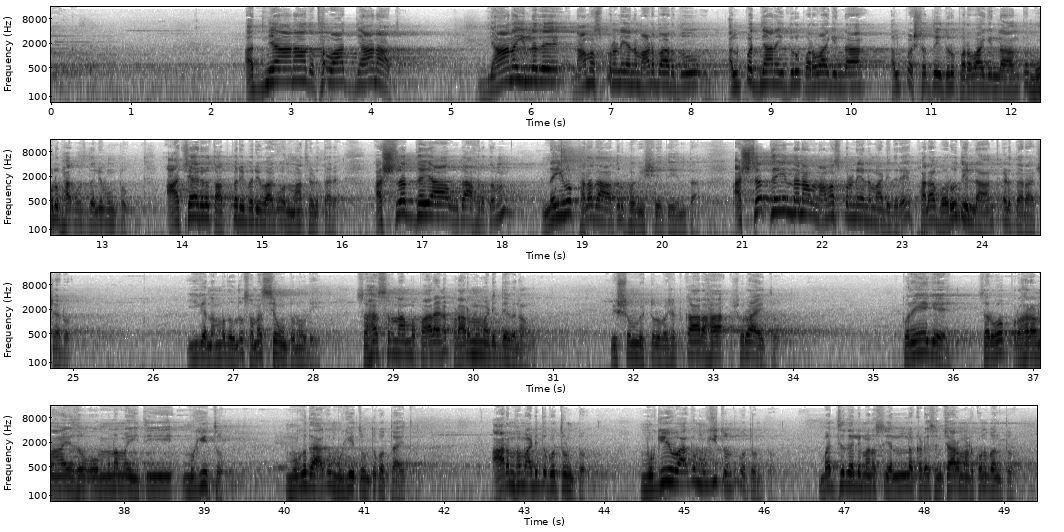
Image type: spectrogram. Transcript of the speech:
ಅಜ್ಞಾನಾತ್ ಅಥವಾ ಜ್ಞಾನಾತ್, ಜ್ಞಾನ ಇಲ್ಲದೆ ನಾಮಸ್ಮರಣೆಯನ್ನು ಮಾಡಬಾರದು, ಅಲ್ಪ ಜ್ಞಾನ ಇದ್ದರೂ ಪರವಾಗಿಲ್ಲ, ಅಲ್ಪ ಶ್ರದ್ಧೆ ಇದ್ದರೂ ಪರವಾಗಿಲ್ಲ ಅಂತ ಮೂಲ ಭಾಗವತದಲ್ಲಿ ಉಂಟು. ಆಚಾರ್ಯರು ತಾತ್ಪರ್ಯ ಬರೆಯುವಾಗ ಒಂದು ಮಾತು ಹೇಳ್ತಾರೆ, ಅಶ್ರದ್ಧೆಯ ಉದಾಹೃತಂ ನೈವ ಫಲದಾತೃ ಭವಿಷ್ಯತಿ ಅಂತ. ಅಶ್ರದ್ಧೆಯಿಂದ ನಾವು ನಾಮಸ್ಮರಣೆಯನ್ನು ಮಾಡಿದರೆ ಫಲ ಬರುವುದಿಲ್ಲ ಅಂತ ಹೇಳ್ತಾರೆ ಆಚಾರ್ಯರು. ಈಗ ನಮ್ಮದೊಂದು ಸಮಸ್ಯೆ ಉಂಟು ನೋಡಿ, ಸಹಸ್ರನಾಮ ಪಾರಾಯಣ ಪ್ರಾರಂಭ ಮಾಡಿದ್ದೇವೆ ನಾವು. ವಿಶ್ವಂ ವಿಷ್ಣು ವಷಟ್ಕಾರ ಶುರು ಆಯಿತು ಕೊನೆಗೆ ಸರ್ವಪ್ರಹರಣಾಯುಧ ಓಂ ನಮ ಇತಿ ಮುಗೀತು. ಮುಗಿದಾಗ ಮುಗೀತು ಅಂತ ಗೊತ್ತಾಯಿತು. ಆರಂಭ ಮಾಡಿದ್ದು ಗೊತ್ತುಂಟು. ಮುಗಿಯುವಾಗ ಮುಗೀತು ಅಂತ ಗೊತ್ತುಂಟು. ಮಧ್ಯದಲ್ಲಿ ಮನಸ್ಸು ಎಲ್ಲ ಕಡೆ ಸಂಚಾರ ಮಾಡ್ಕೊಂಡು ಬಂತು.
